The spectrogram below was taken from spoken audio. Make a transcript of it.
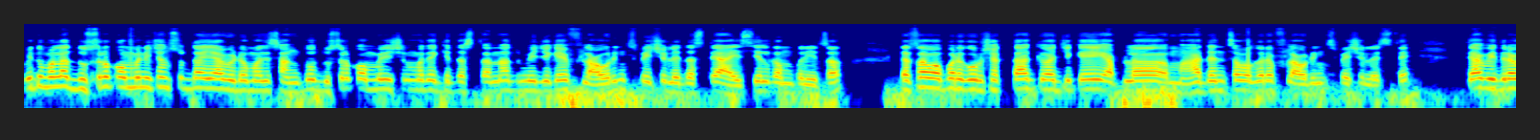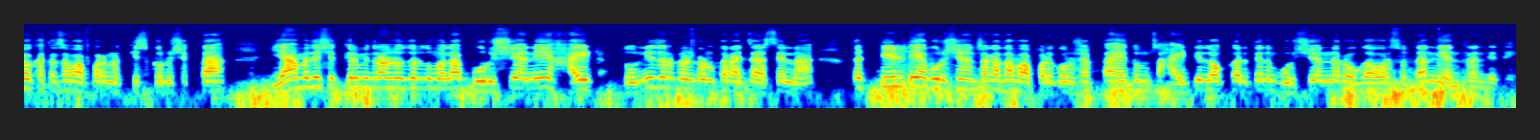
मी तुम्हाला दुसरं कॉम्बिनेशन सुद्धा या व्हिडिओमध्ये सांगतो. दुसरं कॉम्बिनेशनमध्ये घेत असताना तुम्ही जे काही फ्लावरिंग स्पेशल येत असते आयसीएल कंपनीचं त्याचा वापर करू शकता किंवा जे काही आपलं महादनचं वगैरे फ्लावरिंग स्पेशल असते त्या विद्राव्य खताचा वापर नक्कीच करू शकता. यामध्ये शेतकरी मित्रांनो जर तुम्हाला बुरशी आणि हाईट दोन्ही जर कंट्रोल करायचं असेल ना तर टिल्ट या बुरशीनाशकाचा वापर करू शकता. हे तुमचं हाईटी लॉक करते आणि बुरशी अन्न रोगावर सुद्धा नियंत्रण देते.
